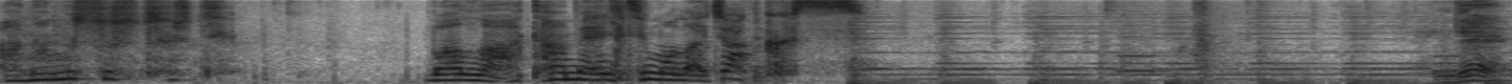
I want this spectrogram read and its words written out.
Anamı susturdu. Vallahi tam eltim olacak kız. Yenge.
